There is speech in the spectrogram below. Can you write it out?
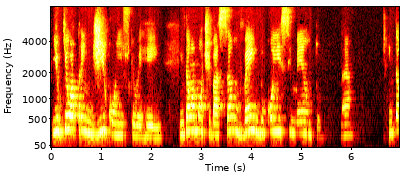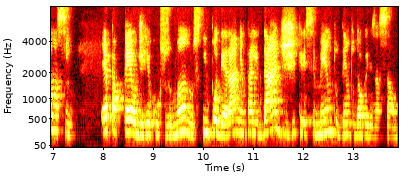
e o que eu aprendi com isso que eu errei. Então, a motivação vem do conhecimento, né? Então, assim, é papel de recursos humanos empoderar mentalidades de crescimento dentro da organização,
